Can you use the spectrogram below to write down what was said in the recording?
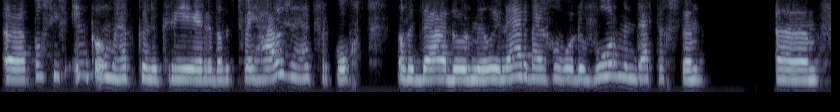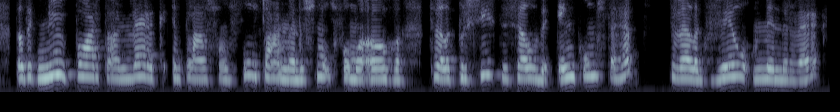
uh, passief inkomen heb kunnen creëren, dat ik twee huizen heb verkocht, dat ik daardoor miljonair ben geworden voor mijn dertigste. Um, dat ik nu parttime werk in plaats van fulltime met een snot voor mijn ogen, terwijl ik precies dezelfde inkomsten heb, terwijl ik veel minder werk.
